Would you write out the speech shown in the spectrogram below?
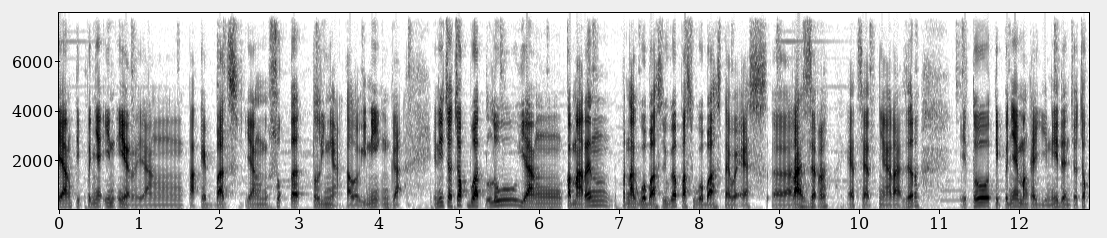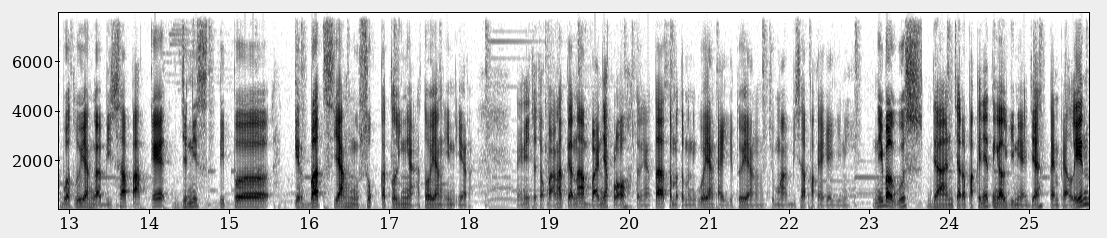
yang tipenya in-ear yang pakai buds yang nusuk ke telinga. Kalau ini enggak. Ini cocok buat lu yang kemarin pernah gua bahas juga pas gua bahas TWS uh, eh, Razer, headsetnya Razer. Itu tipenya emang kayak gini dan cocok buat lu yang nggak bisa pakai jenis tipe earbuds yang nusuk ke telinga atau yang in-ear. Nah ini cocok banget karena banyak loh ternyata teman-teman gue yang kayak gitu yang cuma bisa pakai kayak gini. Ini bagus dan cara pakainya tinggal gini aja, tempelin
